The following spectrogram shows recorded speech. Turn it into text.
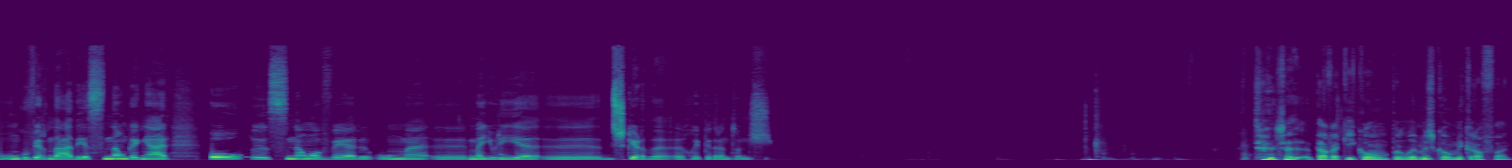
um governo da AD se não ganhar ou eh, se não houver uma eh, maioria eh, de esquerda, Rui Pedro Antunes? Já estava aqui com problemas com o microfone.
